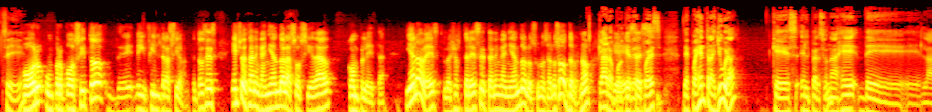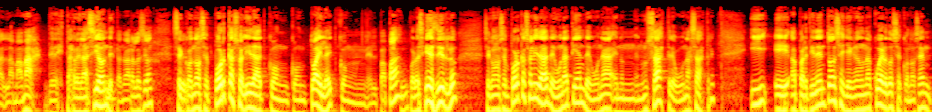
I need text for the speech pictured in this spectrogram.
sí. por un propósito de, de, infiltración. Entonces, ellos están engañando a la sociedad completa. Y a la vez, ellos tres se están engañando los unos a los otros, ¿no? Claro, porque después, es... después entra Yura, que es el personaje de eh, la, mamá de esta relación, de esta nueva relación, se conoce por casualidad con, Twilight, con el papá, por así decirlo, se conocen por casualidad en una tienda, en, una, en, un, sastre o una sastre, y eh, a partir de entonces llegan a un acuerdo, se conocen,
